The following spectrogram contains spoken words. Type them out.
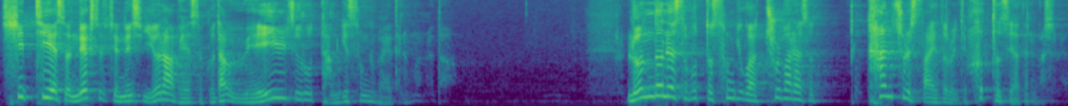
city에서 넥스트 제네시 연합해서 그 다음 웨일즈로 단기 선교가 해야 되는 겁니다. 런던에서부터 선교가 출발해서 countryside로 이제 흩어져야 되는 것입니다.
